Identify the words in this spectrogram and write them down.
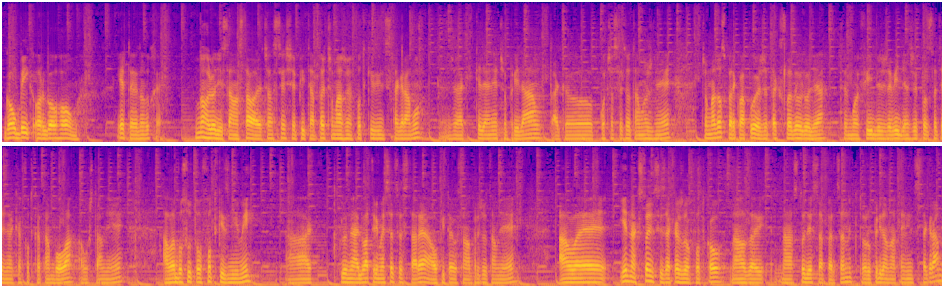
go big or go home. Je to jednoduché. Mnoho ľudí sa ma stále častejšie pýta, prečo máš fotky z Instagramu, že keď ja niečo pridám, tak uh, počasie to tam už nie. Čo ma dosť prekvapuje, že tak sledujú ľudia ten môj feed, že vidia, že v podstate nejaká fotka tam bola a už tam nie je. alebo sú to fotky s nimi a kľudne aj 2-3 mesiace staré a opýtajú sa ma, prečo tam nie je. Ale jednak stojím si za každou fotkou, naozaj na 110%, ktorú pridám na ten Instagram,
